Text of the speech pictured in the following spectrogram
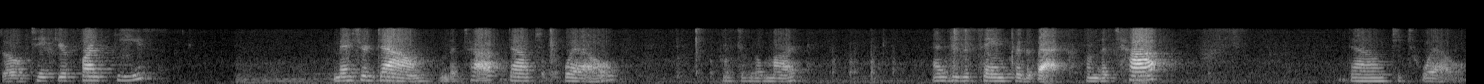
So take your front piece, measure down from the top down to 12, make a little mark, and do the same for the back. From the top down to 12.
